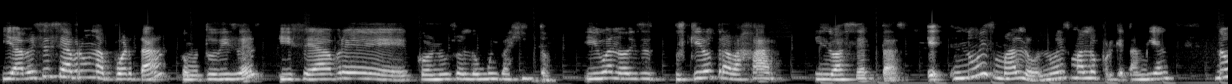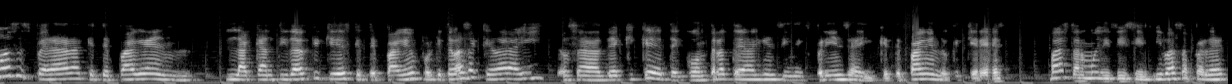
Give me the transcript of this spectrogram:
y a veces se abre una puerta, como tú dices, y se abre con un sueldo muy bajito. Y bueno, dices, pues quiero trabajar y lo aceptas. Eh, no es malo, no es malo porque también no vas a esperar a que te paguen la cantidad que quieres que te paguen porque te vas a quedar ahí. O sea, de aquí que te contrate a alguien sin experiencia y que te paguen lo que quieres, va a estar muy difícil y vas a perder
